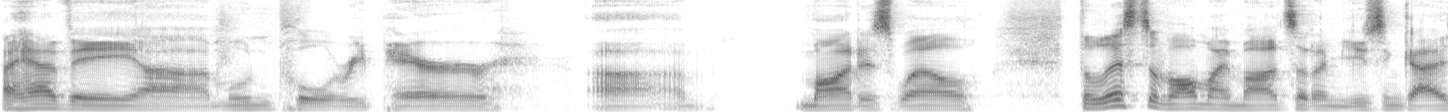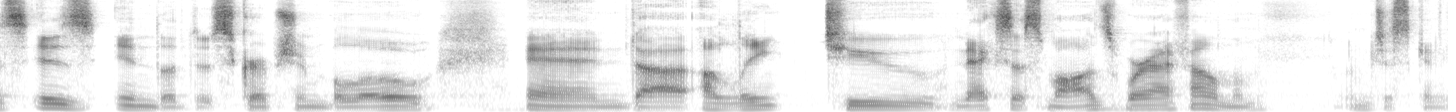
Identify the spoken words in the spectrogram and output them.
I have a uh, moon pool repair um, mod as well. The list of all my mods that I'm using, guys, is in the description below, and uh, a link to Nexus mods where I found them. I'm just gonna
